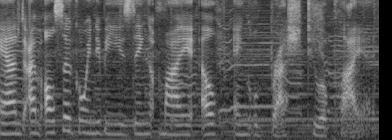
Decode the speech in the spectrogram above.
and I'm also going to be using my e.l.f. angled brush to apply it.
